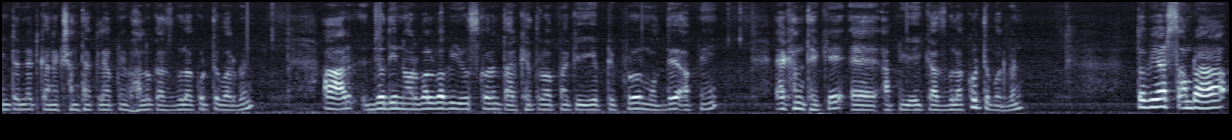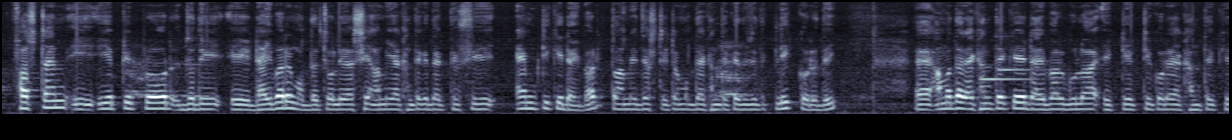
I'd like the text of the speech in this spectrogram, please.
ইন্টারনেট কানেকশান থাকলে আপনি ভালো কাজগুলো করতে পারবেন। আর যদি নর্মালভাবে ইউজ করেন, তার ক্ষেত্রেও আপনাকে ইএফটি প্রোর মধ্যে আপনি এখান থেকে আপনি এই কাজগুলো করতে পারবেন। তো বিয়ার্স আমরা ফার্স্ট টাইম ইএফটি প্রোর যদি এই ডাইভারের মধ্যে চলে আসি, আমি এখান থেকে দেখতেছি এমটিকে ড্রাইভার তো আমি জাস্ট এটার মধ্যে এখান থেকে যদি ক্লিক করে দিই আমাদের এখান থেকে ড্রাইভারগুলো একটি একটি করে এখান থেকে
